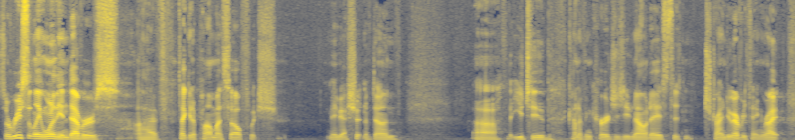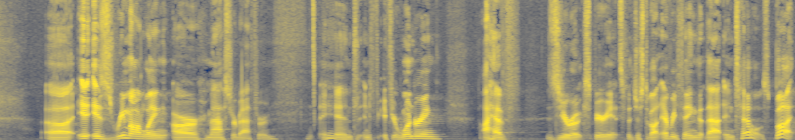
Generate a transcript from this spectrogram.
So, recently, one of the endeavors I've taken upon myself, which maybe I shouldn't have done, uh, but YouTube kind of encourages you nowadays to, to try and do everything, right? Uh, is remodeling our master bathroom. And if, if you're wondering, I have zero experience with just about everything that that entails. But,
